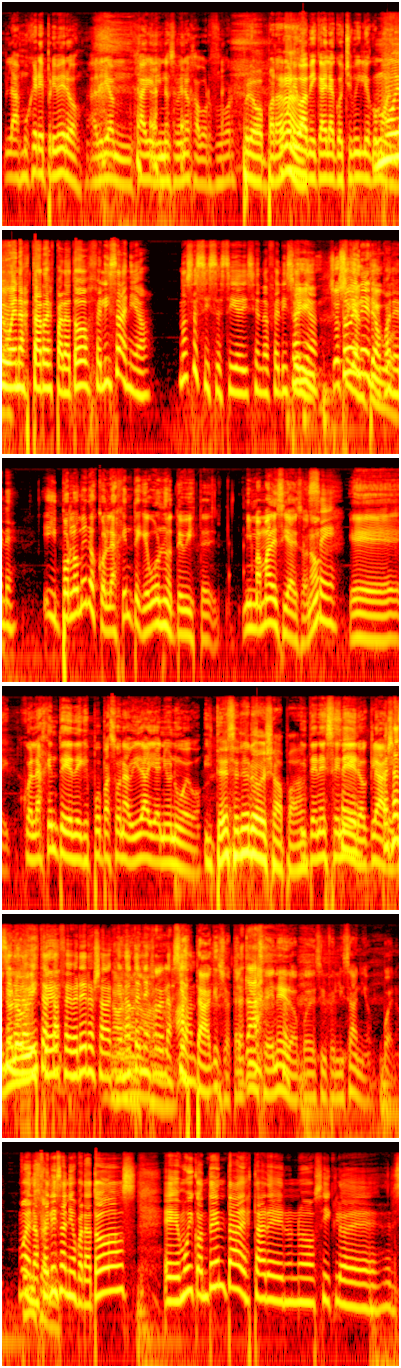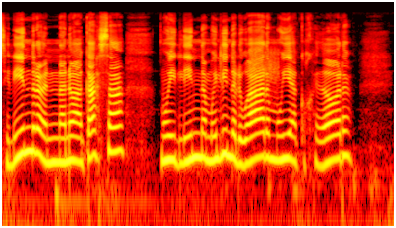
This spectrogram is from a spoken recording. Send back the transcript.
Las mujeres primero, Adrián Hagel y no se me enoja, por favor. Pero para ¿Cómo le va, Micaela Cochimilio? ¿Cómo Muy anda? buenas tardes para todos. Feliz año. No sé si se sigue diciendo feliz Sí, año. yo Todo soy enero, antiguo. ponele. Y por lo menos con la gente que vos no te viste. Mi mamá decía eso, ¿no? Sí. Eh, con la gente de que después pasó Navidad y Año Nuevo. Y tenés enero de Yapa. Y tenés Sí. enero, claro. Pues ya si no lo viste hasta febrero, ya que no tenés relación. Hasta, qué sé yo, hasta el Ya está. 15 de enero, puedes decir feliz año. Bueno, Bueno, feliz año para todos. Eh, muy contenta de estar en un nuevo ciclo de- del cilindro, en una nueva casa. Muy lindo, muy lindo lugar, muy acogedor.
